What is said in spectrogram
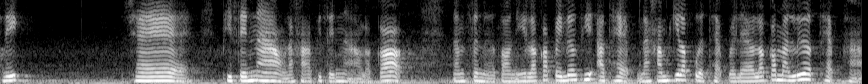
คลิกแชร์ Present Now นะคะ Present Now แล้วก็นำเสนอตอนนี้แล้วก็ไปเลือกที่ a t แท็บนะคะเมื่อกี้เราเปิดแท็บไว้แล้ว แล้วก็มาเลือกแท็บหา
